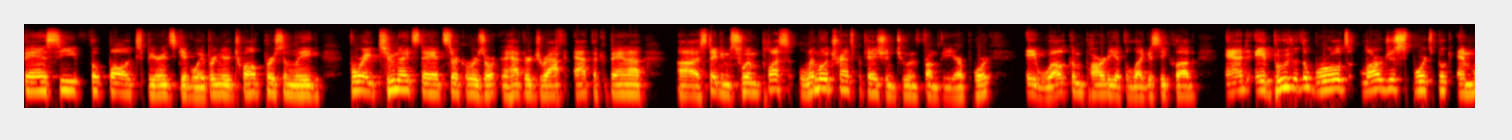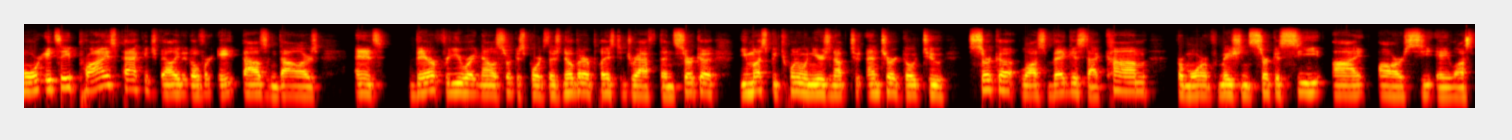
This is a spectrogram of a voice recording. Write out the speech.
fantasy football experience giveaway. Bring your 12 person league for a two night stay at Circa Resort and have your draft at the Cabana uh, Stadium Swim, plus limo transportation to and from the airport, a welcome party at the Legacy Club, and a booth at the world's largest sports book and more. It's a prize package valued at over $8,000, and it's there for you right now with Circa Sports. There's no better place to draft than Circa. You must be 21 years and up to enter. Go to circalasvegas.com for more information. Circa C I R C A Las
